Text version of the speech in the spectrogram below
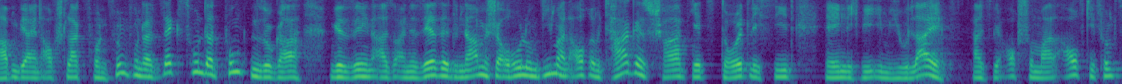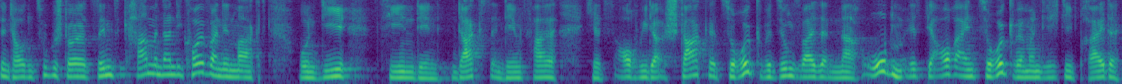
haben wir einen Aufschlag von 500, 600 Punkten sogar gesehen. Also eine sehr, sehr dynamische Erholung, die man auch im Tageschart jetzt deutlich sieht, ähnlich wie im Juli als wir auch schon mal auf die 15.000 zugesteuert sind, kamen dann die Käufer in den Markt und die ziehen den DAX in dem Fall jetzt auch wieder stark zurück, beziehungsweise nach oben ist ja auch ein Zurück, wenn man sich die breite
